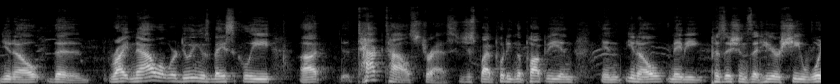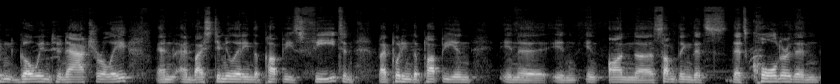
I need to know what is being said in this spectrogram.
you know the right now what we're doing is basically uh, tactile stress just by putting the puppy in in you know maybe positions that he or she wouldn't go into naturally and and by stimulating the puppy's feet and by putting the puppy in in a in, in on uh, something that's that's colder than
